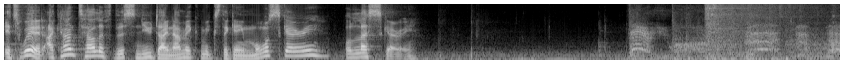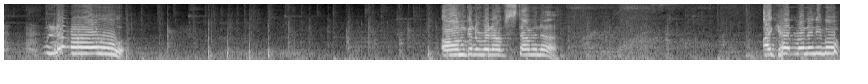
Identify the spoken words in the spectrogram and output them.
It's weird. I can't tell if this new dynamic makes the game more scary or less scary. No! Oh, I'm gonna run out of stamina. I can't run anymore.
